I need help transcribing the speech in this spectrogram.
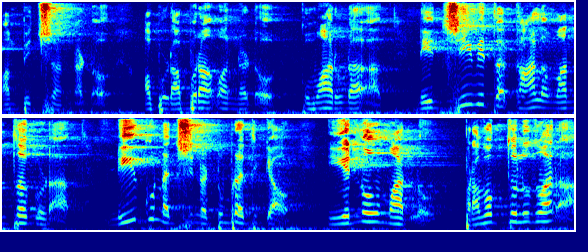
పంపించన్నాడు అప్పుడు అబ్రాహం అన్నాడు కుమారుడా నీ జీవిత కాలం అంతా కూడా నీకు నచ్చినట్టు బ్రతికావు. ఎన్నో మార్లు ప్రవక్తుల ద్వారా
